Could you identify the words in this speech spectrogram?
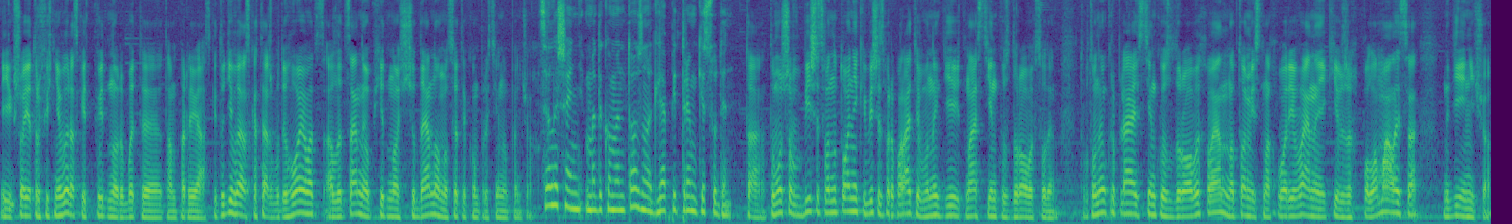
І якщо є трофічні виразки, відповідно робити там перев'язки. Тоді виразка теж буде гоюватися, але це необхідно щоденно носити компресійну панчоху. Це лише медикаментозно для підтримки судин. Так, тому що більшість венотоніків, більшість препаратів вони діють на стінку здорових судин. Тобто вони укріпляють стінку здорових вен, натомість на хворі вени, які вже поламалися, не діє нічого.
